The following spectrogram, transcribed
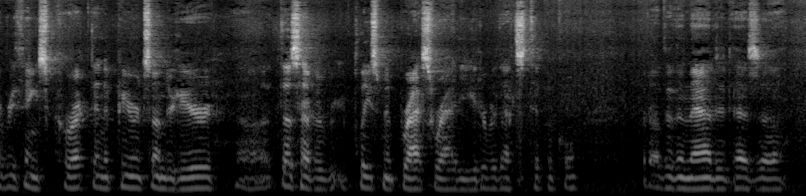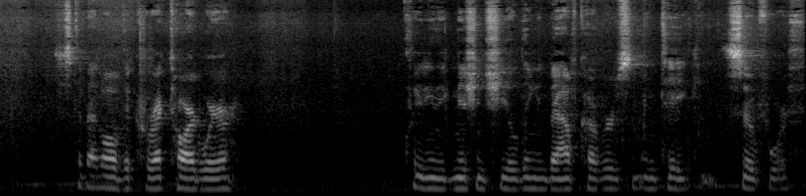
Everything's correct in appearance under here. Uh, it does have a replacement brass radiator, but that's typical. But other than that, it has a just about all of the correct hardware, including the ignition shielding and valve covers and intake and so forth.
